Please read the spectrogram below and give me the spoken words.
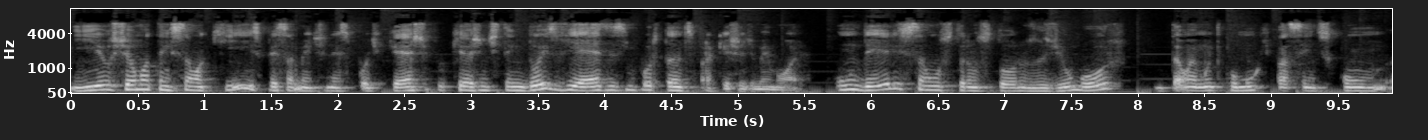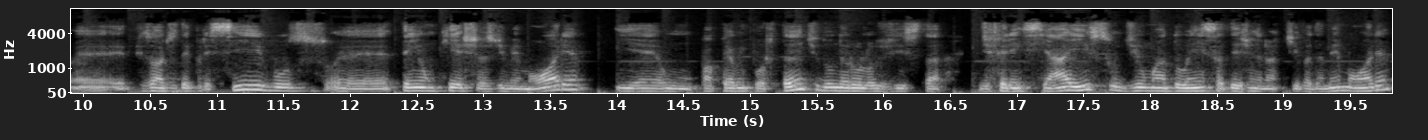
E eu chamo atenção aqui, especialmente nesse podcast, porque a gente tem dois vieses importantes para queixa de memória. Um deles são os transtornos de humor. Então, é muito comum que pacientes com é, episódios depressivos é, tenham queixas de memória, e é um papel importante do neurologista diferenciar isso de uma doença degenerativa da memória.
